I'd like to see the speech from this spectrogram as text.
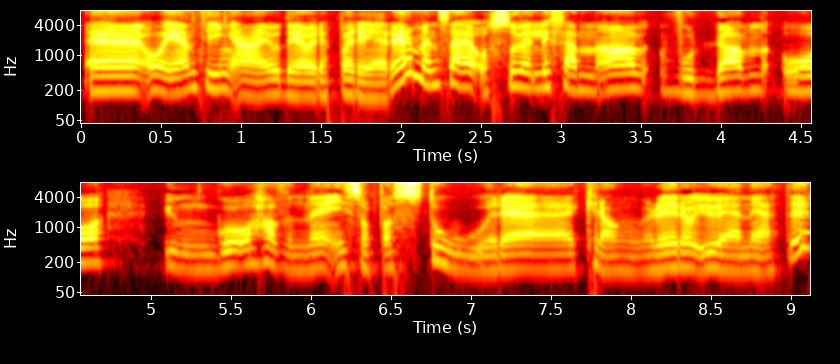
Eh, og én ting er jo det å reparere, men så er jeg også veldig fan av hvordan å unngå å havne i såpass store krangler og uenigheter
